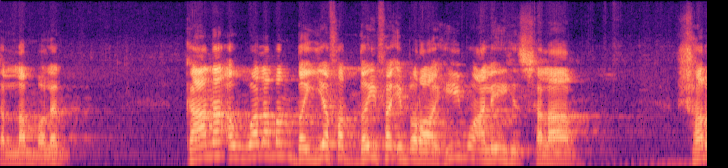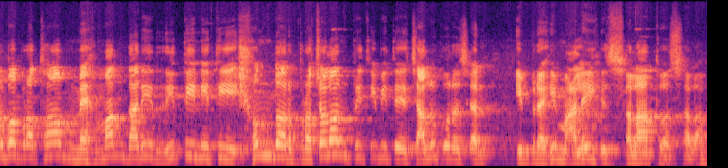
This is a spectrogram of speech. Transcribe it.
সাল্লাম বলেন, কানা আউ্লামান দৈয়ফা দৈফা ইব্রাহিম আলিহিস সালাম। সর্বপ্রথম মেহমানদারির রীতিনীতি, সুন্দর প্রচলন পৃথিবীতে চালু করেছেন ইব্রাহিম আলিহিস সালাম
